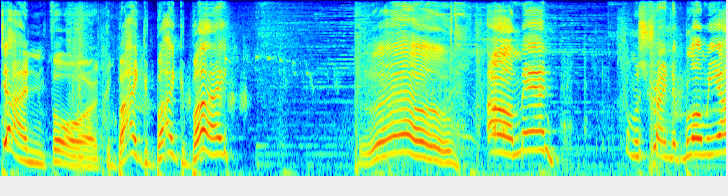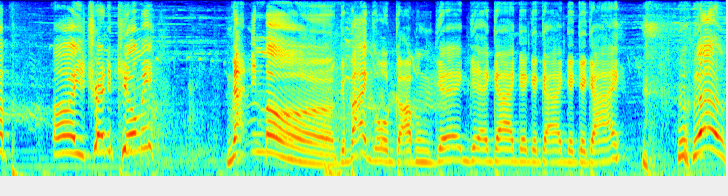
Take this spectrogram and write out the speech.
done for. Goodbye, goodbye, goodbye. Whoa. Oh, man. Someone's trying to blow me up. Oh, you trying to kill me? Not anymore. Goodbye, gold goblin guy, guy, guy, guy, guy, guy, guy. Whoa,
